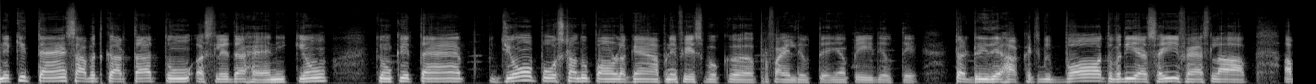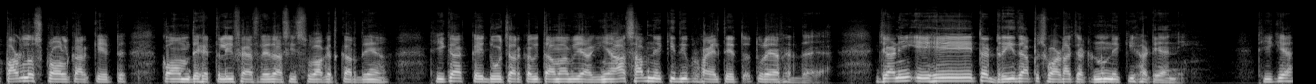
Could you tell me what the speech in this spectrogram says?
ਨੇਕੀ ਤੈਂ ਸਾਬਤ ਕਰਤਾ, ਤੂੰ ਅਸਲੇ ਦਾ ਹੈ ਨਹੀਂ। ਕਿਉਂ? ਕਿਉਂਕਿ ਤੈਂ ਜਿਉਂ ਪੋਸਟਾਂ ਨੂੰ ਪਾਉਣ ਲੱਗਿਆ ਆਪਣੇ ਫੇਸਬੁੱਕ ਪ੍ਰੋਫਾਈਲ ਦੇ ਉੱਤੇ ਜਾਂ ਪੇਜ ਦੇ ਉੱਤੇ, ਢੱਡਰੀ ਦੇ ਹੱਕ 'ਚ ਵੀ ਬਹੁਤ ਵਧੀਆ, ਸਹੀ ਫੈਸਲਾ ਆ ਪੜ੍ਹ ਲਓ ਸਕਰੋਲ ਕਰਕੇ ਤੇ ਕੌਮ ਦੇ ਹਿੱਤ ਲਈ ਫੈਸਲੇ ਦਾ ਅਸੀਂ ਸਵਾਗਤ ਕਰਦੇ ਹਾਂ। ਠੀਕ ਆ? ਕਈ ਦੋ ਚਾਰ ਕਵਿਤਾਵਾਂ ਵੀ ਆ ਗਈਆਂ। ਆ ਸਭ ਨੇਕੀ ਦੀ ਪ੍ਰੋਫਾਈਲ ਤੇ ਤ- ਤੁਰਿਆ ਫਿਰਦਾ ਹੈ ਜਾਣੀ ਇਹ ਢੱਡਰੀ ਦਾ ਪਿਛਵਾੜਾ ਚੱਟਣ ਨੂੰ ਨੇਕੀ ਹਟਿਆ ਨਹੀਂ। ਠੀਕ ਆ?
